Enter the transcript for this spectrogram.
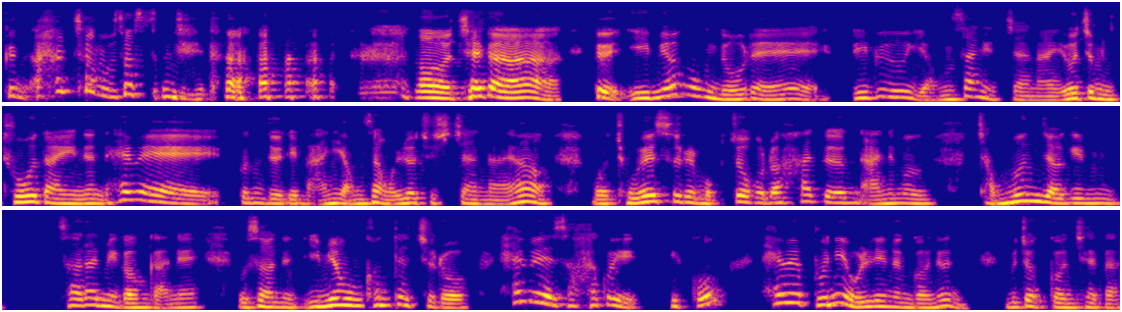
그 한참 웃었습니다. 어, 제가 그 이명웅 노래 리뷰 영상 있잖아요. 요즘 두어 다니는 해외 분들이 많이 영상 올려주시잖아요. 뭐 조회수를 목적으로 하든 아니면 전문적인 사람이건 간에 우선은 임영웅 콘텐츠로 해외에서 하고 있- 있고 해외 분이 올리는 거는 무조건 제가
